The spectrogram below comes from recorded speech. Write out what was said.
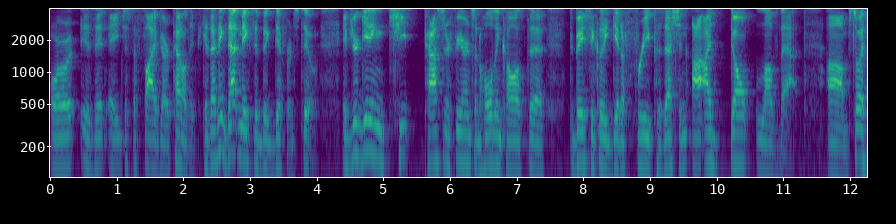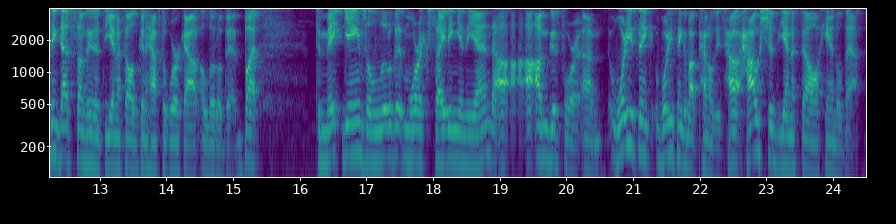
or is it a just a five yard penalty? Because I think that makes a big difference too. If you're getting cheap pass interference and holding calls to to basically get a free possession, I, I don't love that. Um, so I think that's something that the NFL is going to have to work out a little bit, but to make games a little bit more exciting in the end, I, I, I'm good for it. Um, what do you think? What do you think about penalties? How how should the NFL handle that?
